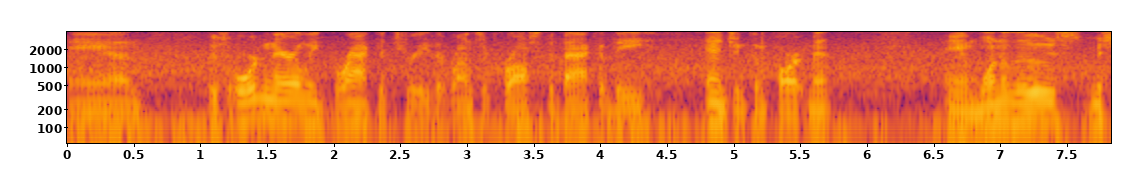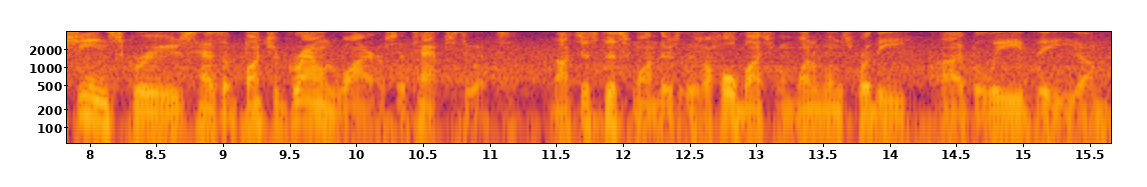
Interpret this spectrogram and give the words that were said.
And there's ordinarily bracketry that runs across the back of the engine compartment. And one of those machine screws has a bunch of ground wires attached to it not just this one. There's there's a whole bunch of them. One of them's for the, I believe, the um,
